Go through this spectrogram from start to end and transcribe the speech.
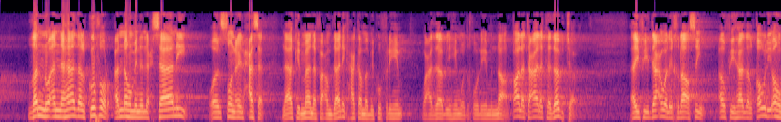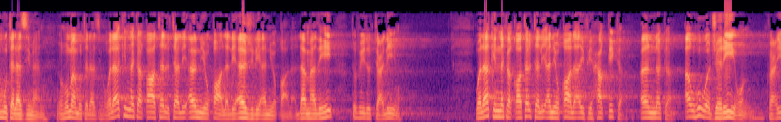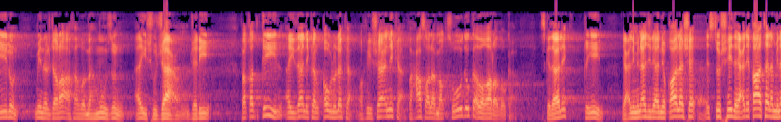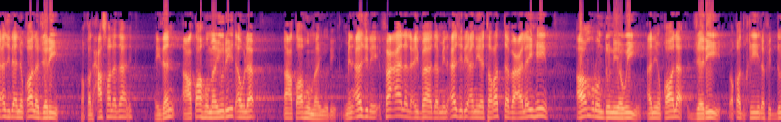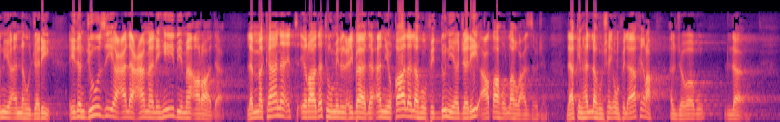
ظنوا أن هذا الكفر أنه من الإحسان والصنع الحسن. لكن ما نفعهم ذلك حكم بكفرهم وعذابهم ودخولهم النار. قال تعالى كذبت. أي في دعوى الإخلاص أو في هذا القول وهو متلازمان وهما متلازمان ولكنك قاتلت لأن يقال لأجل أن يقال. لام هذه تفيد التعليم ولكنك قاتلت لأن يقال أي في حقك أنك أو هو جريء فعيل من الجراءة فهو مهموز أي شجاع جريء فقد قيل أي ذلك القول لك وفي شأنك فحصل مقصودك وغرضك. كذلك قيل يعني من أجل أن يقال استشهد يعني قاتل من أجل أن يقال جريء. وقد حصل ذلك. اذا أعطاه ما يريد أو لا؟ أعطاه ما يريد. من أجل فعل العباده من أجل أن يترتب عليه أمر دنيوي أن يقال جريء. وقد قيل في الدنيا أنه جريء. اذا جوزي على عمله بما أراد. لما كانت إرادته من العبادة أن يقال له في الدنيا جريء أعطاه الله عز وجل. لكن هل له شيء في الآخرة؟ الجواب لا.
